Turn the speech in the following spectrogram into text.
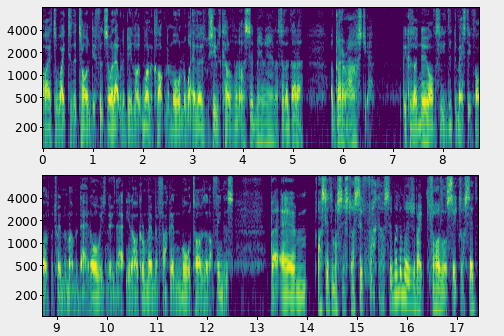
I had to wait to the time difference, so that would have been like one o'clock in the morning or whatever. She was coming, and I said, Marianne, I said, I gotta, I gotta ask you, because I knew obviously the domestic violence between my mum and dad. I always knew that. You know, I can remember fucking more times I got fingers. But um, I said to my sister, I said, fuck, I said when I was about five or six, I said,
